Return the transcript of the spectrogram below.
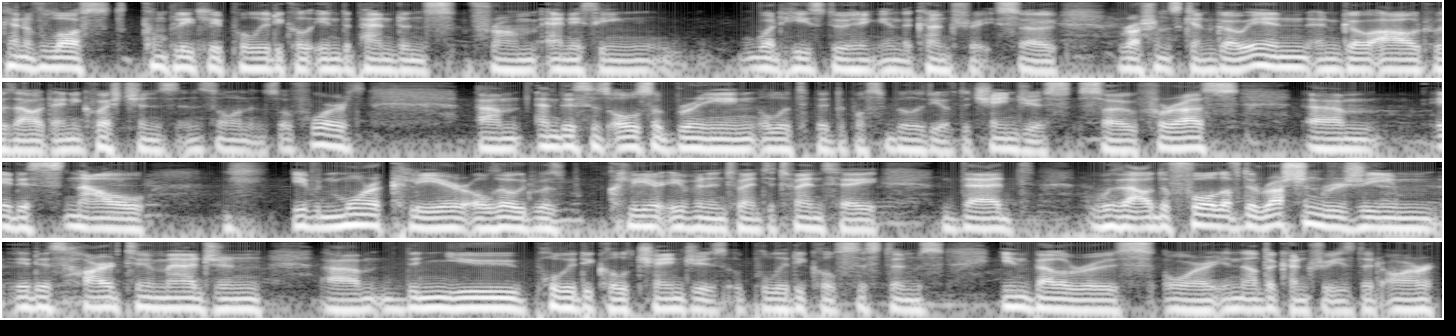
kind of lost completely political independence from anything what he's doing in the country. So Russians can go in and go out without any questions and so on and so forth. Um, and this is also bringing a little bit the possibility of the changes. So for us, um, it is now even more clear, although it was clear even in 2020, that without the fall of the Russian regime, it is hard to imagine um, the new political changes or political systems in Belarus or in other countries that are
